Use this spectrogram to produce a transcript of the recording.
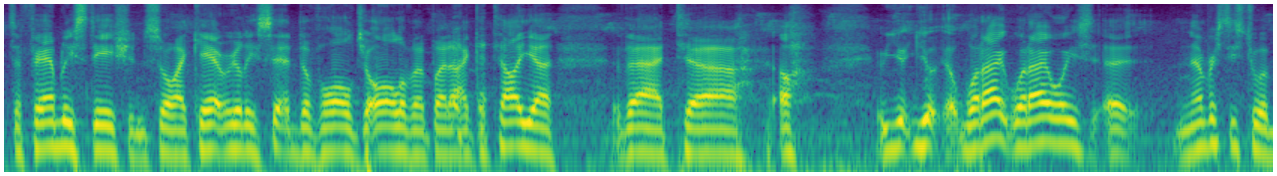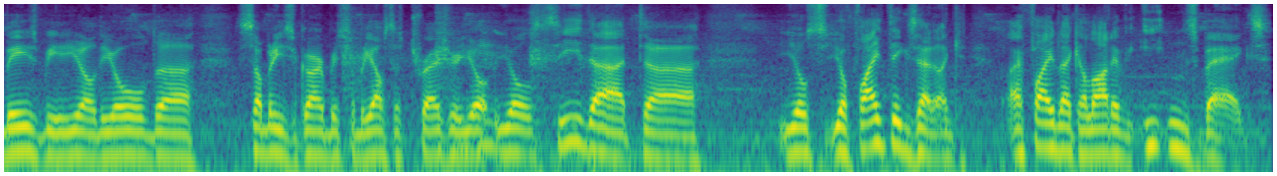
it's a family station, so I can't really say, divulge all of it. But I can tell you that uh, oh, you, you, what I what I always uh, never cease to amaze me. You know, the old uh, somebody's garbage, somebody else's treasure. You'll you'll see that. Uh, you'll you'll find things that like I find like a lot of Eaton's bags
